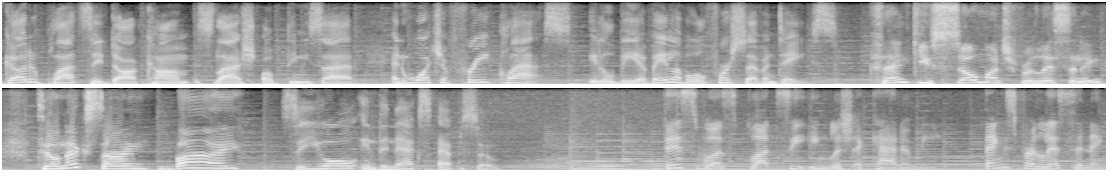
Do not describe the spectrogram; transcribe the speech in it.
Go to platzi.com slash optimizar and watch a free class. It'll be available for seven days. Thank you so much for listening. Till next time, bye. See you all in the next episode. This was Platzi English Academy. Thanks for listening.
